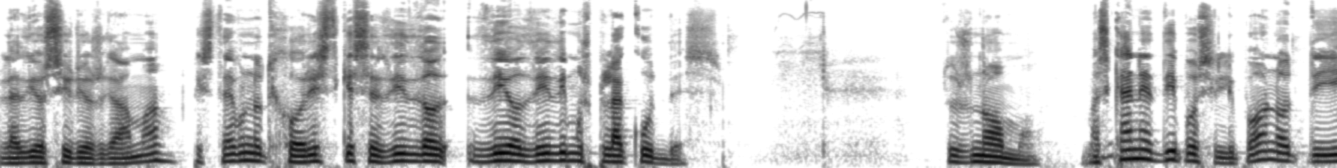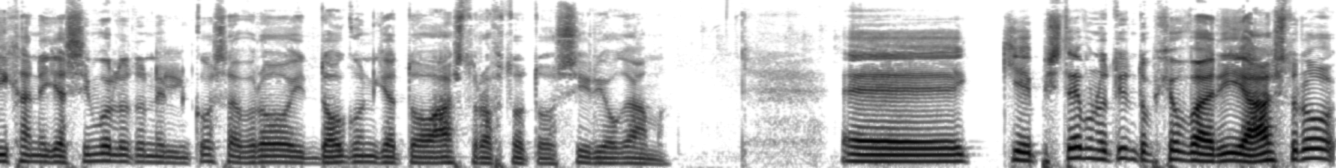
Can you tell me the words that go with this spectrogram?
δηλαδή ο Σύριος Γάμα, πιστεύουν ότι χωρίστηκε σε δύο, δύο δίδυμους πλακούντες τους νόμου. Μας κάνει εντύπωση λοιπόν ότι είχαν για σύμβολο τον ελληνικό σταυρό οι Ντόγκον για το άστρο αυτό, το Σύριο Γάμα. Ε, και πιστεύουν ότι είναι το πιο βαρύ άστρο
